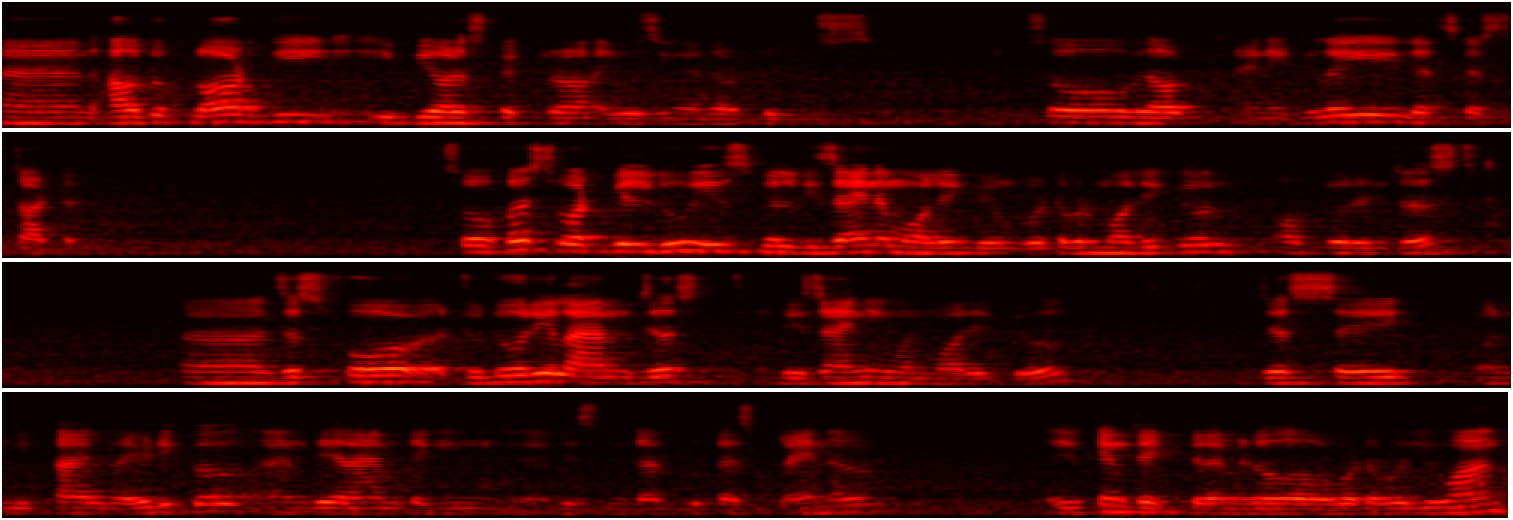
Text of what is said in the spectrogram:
and how to plot the EPR spectra using other tools. So without any delay, let's get started. So first what we'll do is we'll design a molecule, whatever molecule of your interest. Uh, just for tutorial, I'm just designing one molecule. Just say on methyl radical and there I am taking uh, this methyl group as planar. You can take pyramidal or whatever you want.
